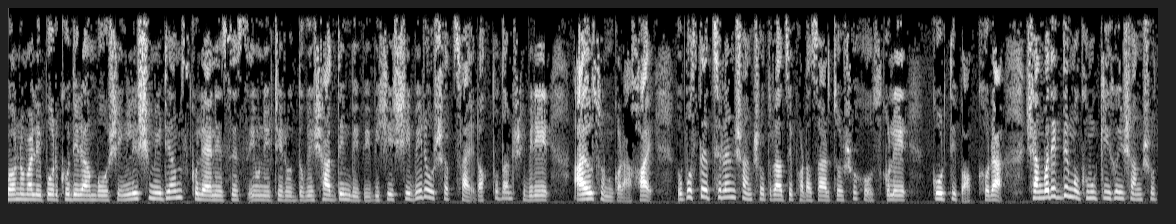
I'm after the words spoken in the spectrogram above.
বর্ণমালীপুর ক্ষুদিরাম বোস ইংলিশ মিডিয়াম স্কুলে এনএসএস ইউনিটের উদ্যোগে সাত দিনব্যাপী বিশেষ শিবির ও স্বেচ্ছায় রক্তদান শিবিরের আয়োজন করা হয়। উপস্থিত ছিলেন সাংসদ রাজীব ভট্টাচার্য সহ স্কুলের কর্তৃপক্ষরা। সাংবাদিকদের মুখোমুখি হয়ে সাংসদ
